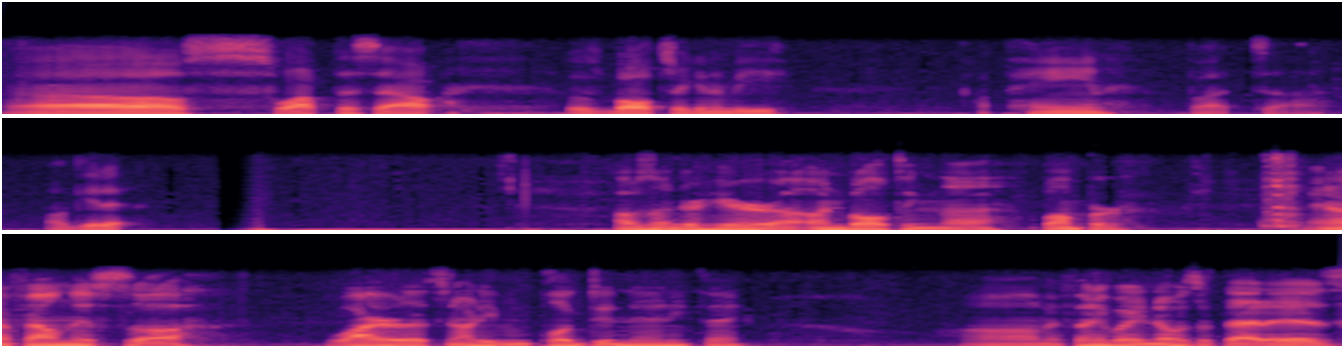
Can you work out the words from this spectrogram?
I'll swap this out. Those bolts are gonna be a pain but uh, I'll get it. I was under here uh, unbolting the bumper and I found this uh, wire that's not even plugged into anything. Um, if anybody knows what that is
